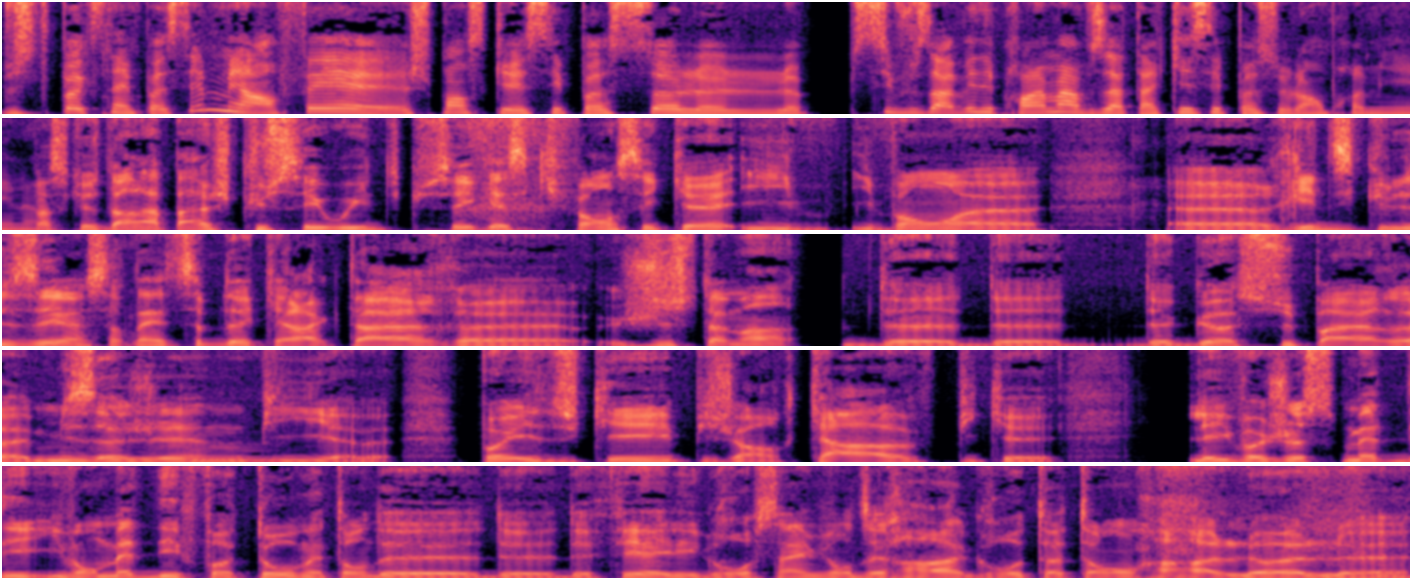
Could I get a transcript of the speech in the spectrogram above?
je dis pas que c'est impossible mais en fait euh, je pense que c'est pas ça le, le- si vous avez des problèmes à vous attaquer c'est pas ceux-là en premier là. Parce que dans la page QC Weed QC, qu'est-ce qu'ils font, c'est qu'ils ils vont euh, euh, ridiculiser un certain type de caractère, euh, justement de, de, de gars super euh, misogynes, Mhm. puis euh, pas éduqués, puis genre cave, puis que là ils vont juste mettre des, ils vont mettre des photos, mettons de, de, de filles avec des gros seins, ils vont dire ah gros toton, ah lol, euh,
